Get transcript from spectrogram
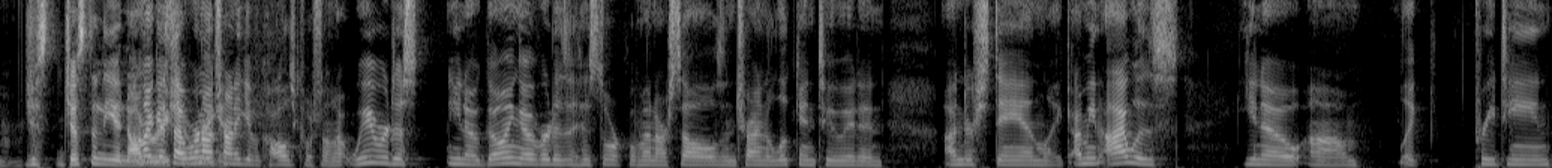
just just in the And inauguration. like I said, we're not trying to give a college course on it. We were just, you know, going over it as a historical event ourselves and trying to look into it and understand. Like, I mean, I was, you know, um, like preteen,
